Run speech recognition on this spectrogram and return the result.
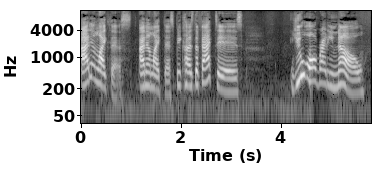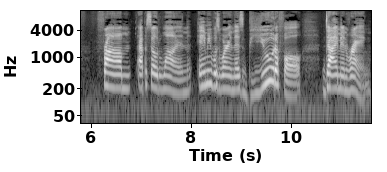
I didn't like this. I didn't like this because the fact is, you already know from episode one, Amy was wearing this beautiful diamond ring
